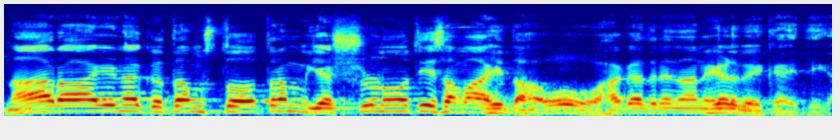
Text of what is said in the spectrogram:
ನಾರಾಯಣ ಕೃತಂ ಸ್ತೋತ್ರಂ ಯಶೃಣೋತಿ ಸಮಾಹಿತ. ಓ, ಹಾಗಾದರೆ ನಾನು ಹೇಳಬೇಕಾಯ್ತು ಈಗ.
